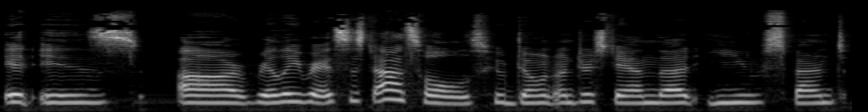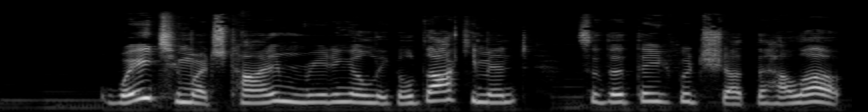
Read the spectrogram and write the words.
it is uh really racist assholes who don't understand that you spent way too much time reading a legal document so that they would shut the hell up.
